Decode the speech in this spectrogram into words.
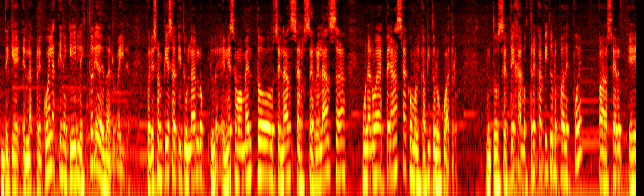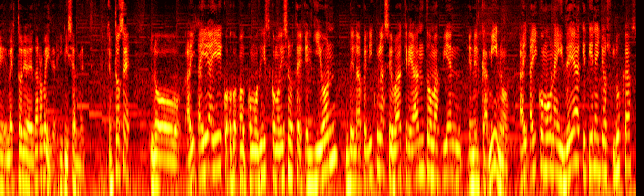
de que en las precuelas tiene que ir la historia de Darth Vader. Por eso empieza a titularlo, en ese momento se lanza, se relanza Una Nueva Esperanza como el capítulo 4. Entonces deja los tres capítulos para después, para hacer eh, la historia de Darth Vader inicialmente. Entonces, lo, ahí, ahí, ahí co- co- como, dice, como dicen ustedes, el guion de la película se va creando más bien en el camino. Hay, hay como una idea que tiene George Lucas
